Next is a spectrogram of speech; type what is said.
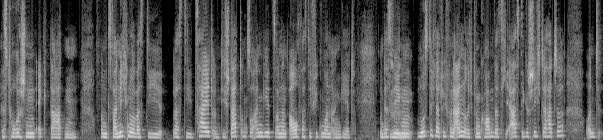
historischen Eckdaten und zwar nicht nur was die was die Zeit und die Stadt und so angeht, sondern auch was die Figuren angeht. Und deswegen mhm. musste ich natürlich von einer anderen Richtung kommen, dass ich erst die Geschichte hatte und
